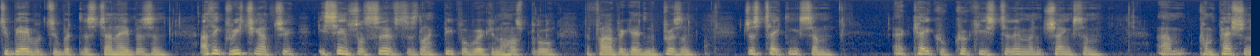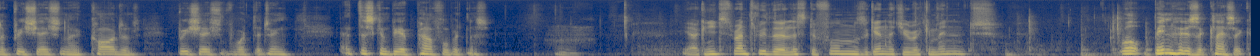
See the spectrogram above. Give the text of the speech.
to be able to witness to our neighbours. And I think reaching out to essential services like people work in the hospital, the fire brigade, and the prison, just taking some uh, cake or cookies to them and showing some um, compassion, appreciation, a card of appreciation for what they're doing. Uh, this can be a powerful witness. Hmm. Yeah, can you just run through the list of films again that you recommend? Well, Ben Hur is a classic,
